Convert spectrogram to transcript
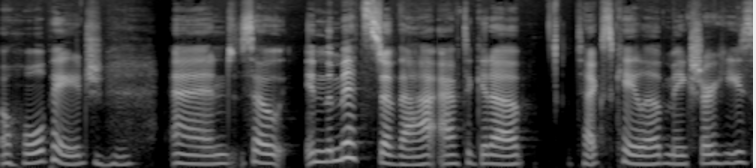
a whole page. mhm. And so, in the midst of that, I have to get up, text Caleb, make sure he's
